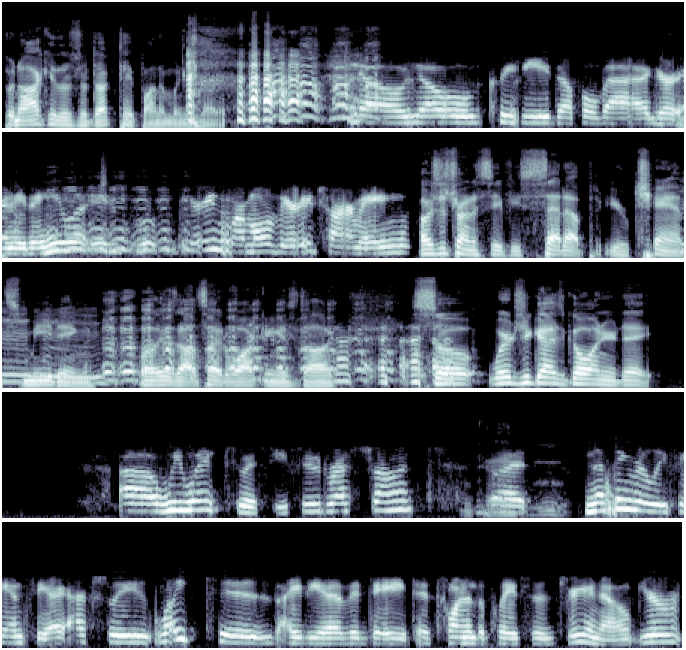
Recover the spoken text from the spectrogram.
binoculars or duct tape on him when you met him? No, no creepy duffel bag or anything. He was, he was very normal, very charming. I was just trying to see if he set up your chance meeting while he was outside walking his dog. So, where'd you guys go on your date? Uh, we went to a seafood restaurant, Okay. but nothing really fancy. I actually liked his idea of a date. It's one of the places where you know you're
